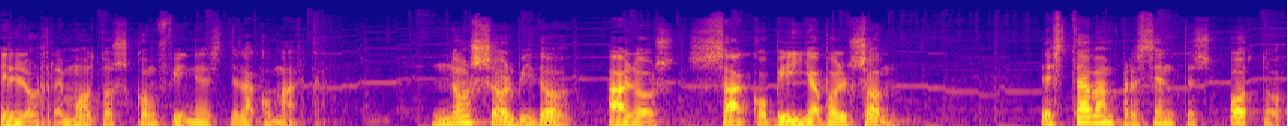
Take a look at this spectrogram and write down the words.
en los remotos confines de la comarca. No se olvidó a los Sacovilla Bolsón, estaban presentes Otto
